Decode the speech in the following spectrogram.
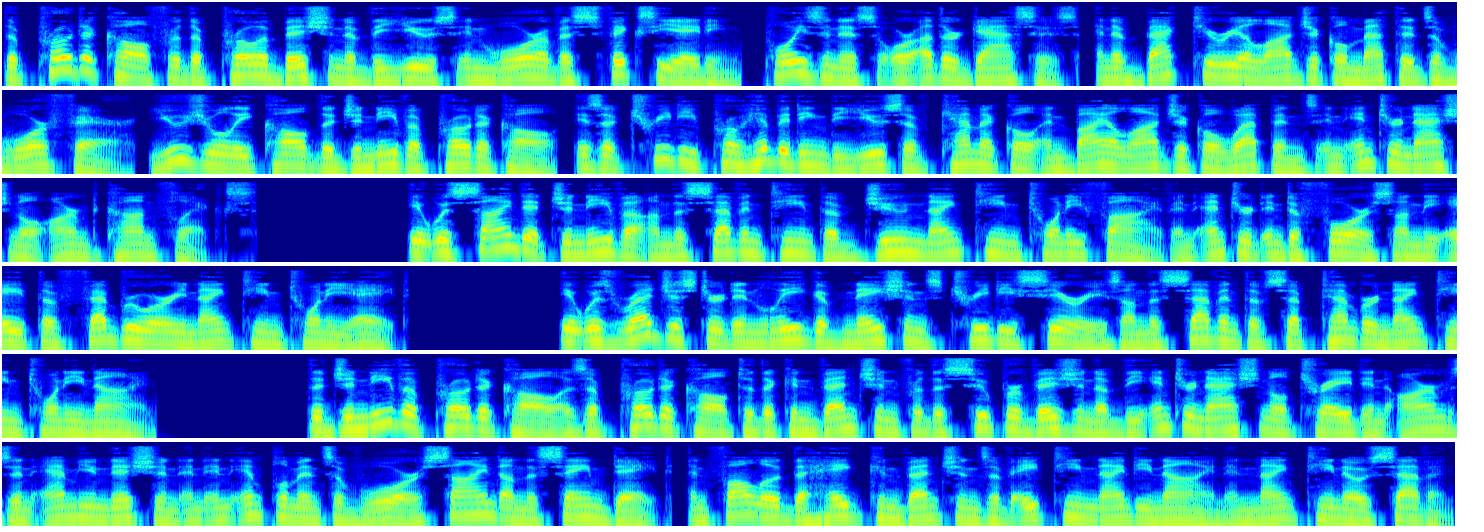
The Protocol for the Prohibition of the Use in War of Asphyxiating, Poisonous or Other Gases, and of Bacteriological Methods of Warfare, usually called the Geneva Protocol, is a treaty prohibiting the use of chemical and biological weapons in international armed conflicts. It was signed at Geneva on 17 June 1925 and entered into force on 8 February 1928. It was registered in League of Nations Treaty Series on 7 September 1929. The Geneva Protocol is a protocol to the Convention for the Supervision of the International Trade in Arms and Ammunition and in Implements of War signed on the same date, and followed the Hague Conventions of 1899 and 1907.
